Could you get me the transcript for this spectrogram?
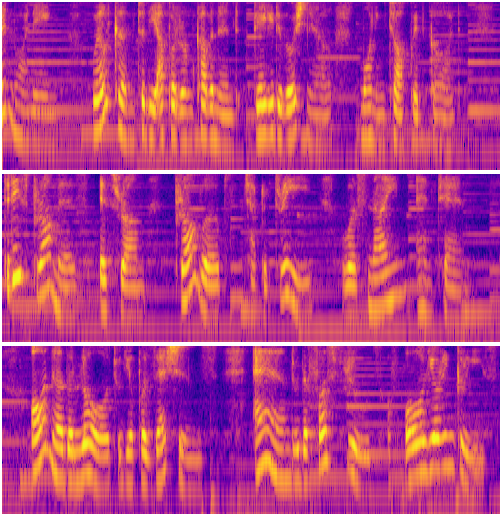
Good morning. Welcome to the Upper Room Covenant Daily Devotional Morning Talk with God. Today's promise is from Proverbs chapter 3, verse 9 and 10. Honor the Lord with your possessions and with the first fruits of all your increase,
